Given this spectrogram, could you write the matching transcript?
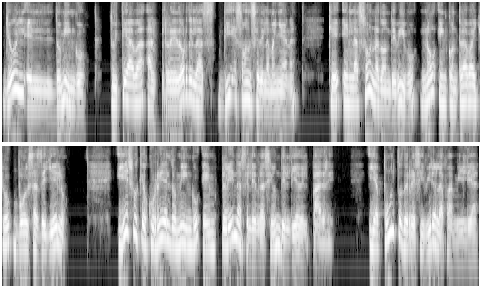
yo el, domingo tuiteaba alrededor de las 10, 11 de la mañana que en la zona donde vivo no encontraba yo bolsas de hielo. Y eso que ocurría el domingo en plena celebración del Día del Padre y a punto de recibir a la familia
